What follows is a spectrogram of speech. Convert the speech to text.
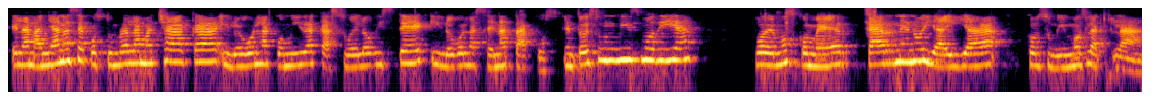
en la mañana se acostumbra a la machaca y luego en la comida cazuela o bistec y luego en la cena tacos. Entonces un mismo día podemos comer carne, ¿no? Y ahí ya consumimos la, la,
